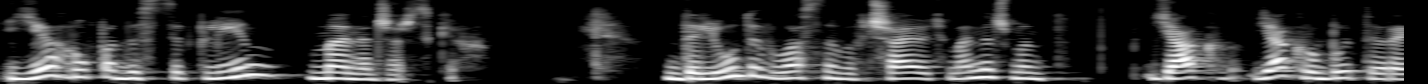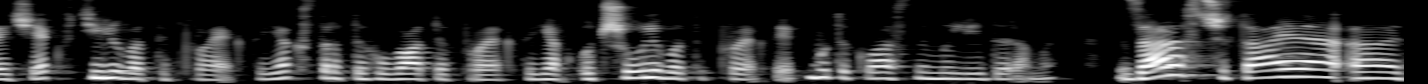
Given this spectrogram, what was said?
Є група дисциплін менеджерських, де люди власне вивчають менеджмент, як, як робити речі, як втілювати проекти, як стратегувати проекти, як очолювати проекти, як бути класними лідерами. Зараз читає е,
